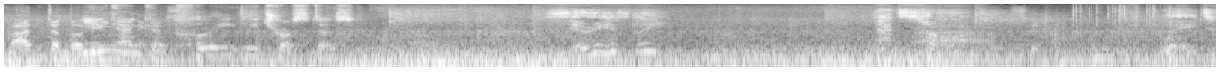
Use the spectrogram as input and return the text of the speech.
Bacot You can completely trust us. Seriously? That's so. Ah. Wait.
